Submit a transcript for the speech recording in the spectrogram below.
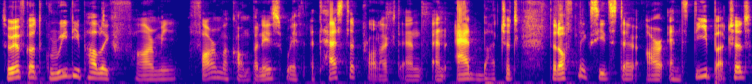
So we've got greedy public farmy, pharma companies with a tested product and an ad budget that often exceeds their R&D budget.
